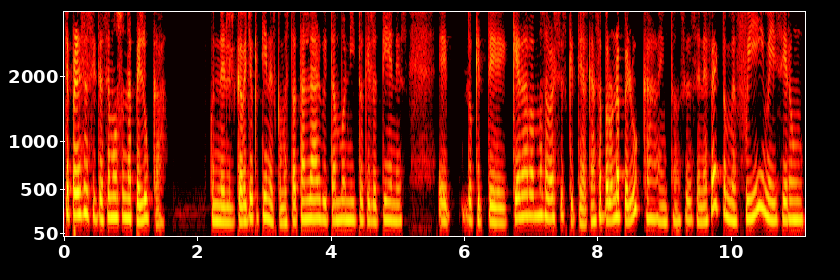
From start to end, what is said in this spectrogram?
te parece si te hacemos una peluca? con el cabello que tienes, como está tan largo y tan bonito que lo tienes, eh, lo que te queda, vamos a ver si es que te alcanza para una peluca. Entonces, en efecto, me fui y me hicieron,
